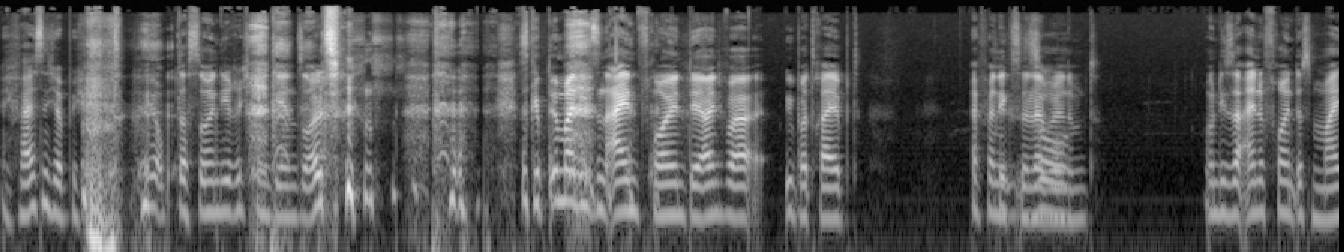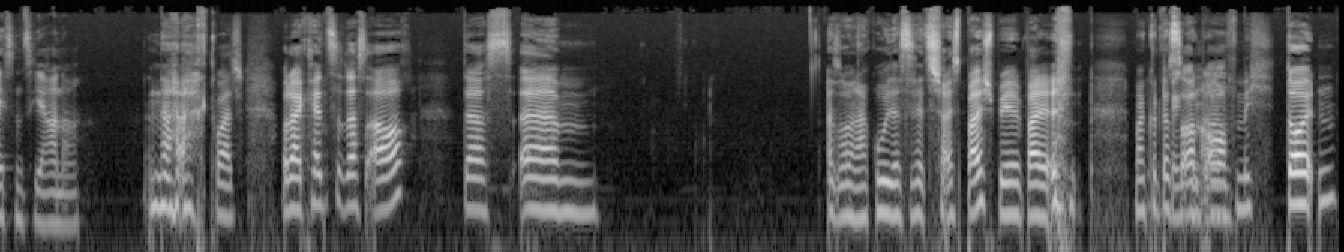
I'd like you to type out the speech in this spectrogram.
Ich weiß nicht, ob ich ob das so in die Richtung gehen sollte. es gibt immer diesen einen Freund, der einfach übertreibt. Einfach nächste So. Level nimmt. Und dieser eine Freund ist meistens Jana. Na, ach Quatsch. Oder kennst du das auch, dass, ähm, also na gut, das ist jetzt scheiß Beispiel, weil man könnte das Fängt auch, an. auf mich deuten,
